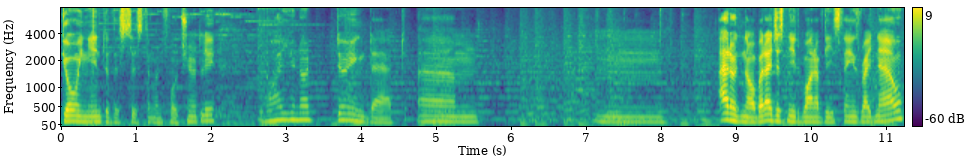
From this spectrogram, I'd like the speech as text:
going into the system unfortunately. Why are you not doing that? Um, mm, I don't know, but I just need one of these things right now.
